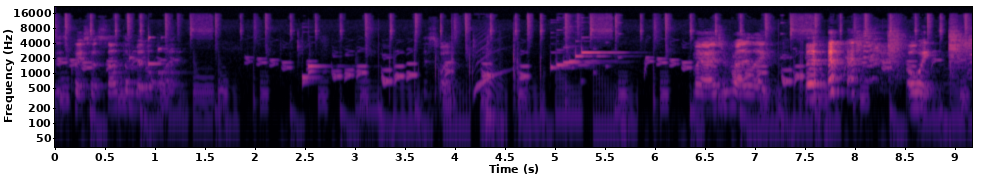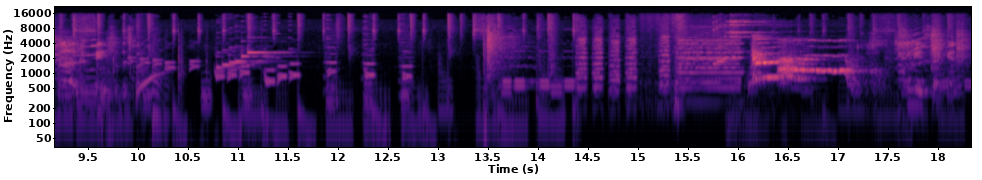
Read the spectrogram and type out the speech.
It's okay, so it's not the middle one. This one. My eyes are probably like. oh wait, it's not. Okay, so this one. Give me a second.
